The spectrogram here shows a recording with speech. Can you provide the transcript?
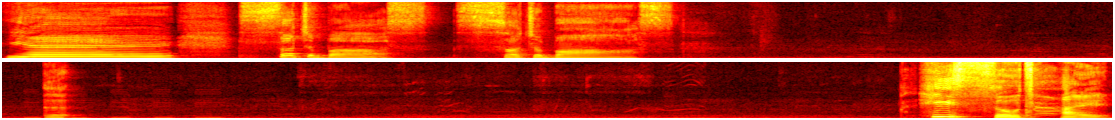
Yay! Such a boss. Such a boss. Uh. He's so tight.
